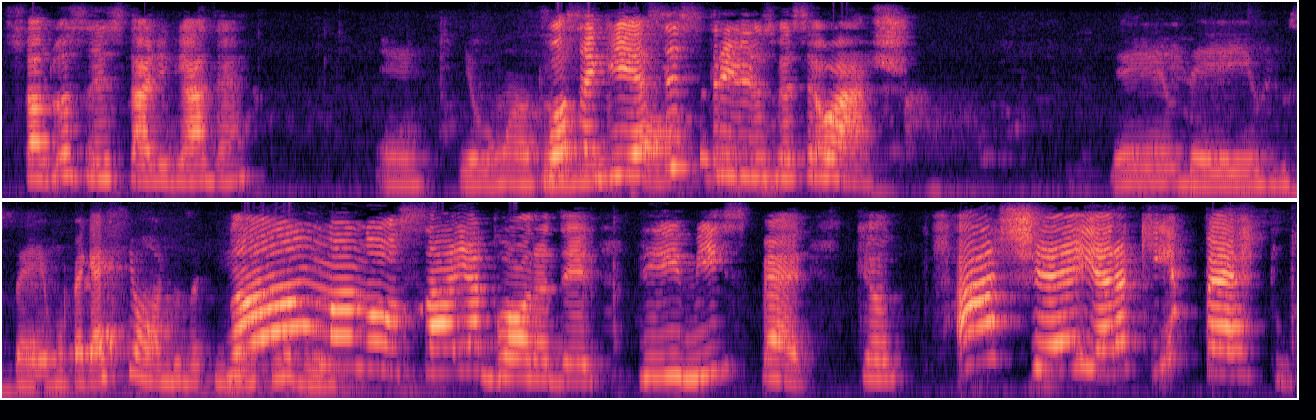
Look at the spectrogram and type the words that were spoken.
Só duas vezes tá ligada, é? É, eu uma outra. Vou seguir esses trilhos, ver se eu acho. Meu Deus do céu, eu vou pegar esse ônibus aqui. Não, mano, sai agora dele e me espere. Que eu... Achei, era aqui perto.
